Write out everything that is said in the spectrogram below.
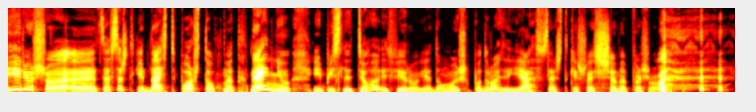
вірю, що е, це все ж таки дасть поштовх натхненню. І після цього ефіру, я думаю, що по дорозі я все ж таки щось ще напишу.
